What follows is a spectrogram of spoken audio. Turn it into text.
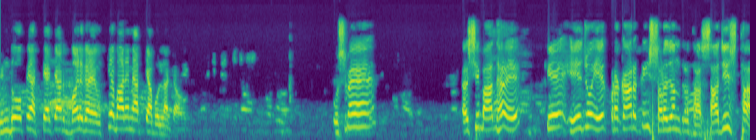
हिंदुओं पे अत्याचार बढ़ गए, उसके बारे में आप क्या बोलना चाहोगे? उसमें ऐसी बात है कि ये जो एक प्रकार की षडयंत्र था साजिश था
